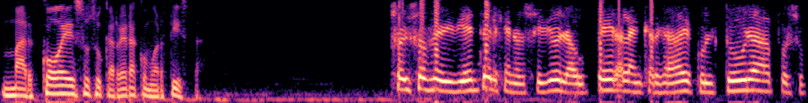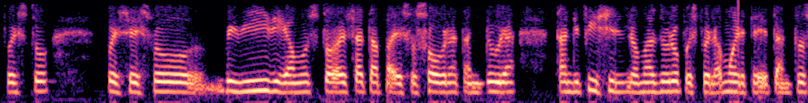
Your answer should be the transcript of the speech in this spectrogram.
marcó eso su carrera como artista? Soy sobreviviente del genocidio de la UPERA, la encargada de cultura, por supuesto, pues eso viví, digamos, toda esa etapa de zozobra tan dura, tan difícil. Lo más duro, pues, fue la muerte de tantos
